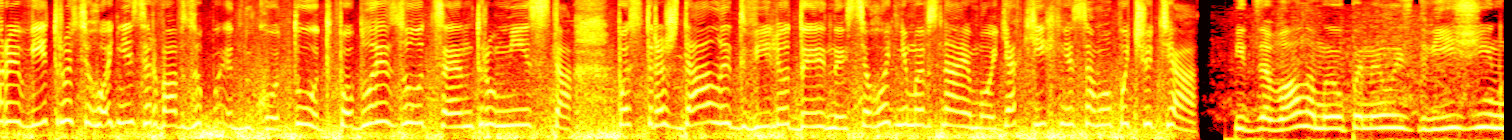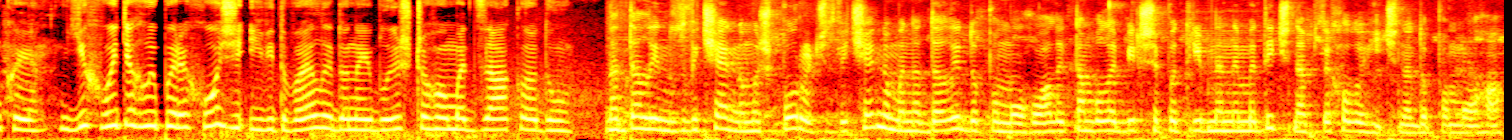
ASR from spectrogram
порив вітру сьогодні зірвав зупинку. Тут, поблизу центру міста, постраждали дві людини. Сьогодні ми взнаємо, як їхнє самопочуття. Під завалами опинились дві жінки. Їх витягли перехожі і відвели до найближчого медзакладу. Надали, ну звичайно, ми ж поруч, звичайно, ми надали допомогу, але там була більше потрібна не медична, а психологічна допомога.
